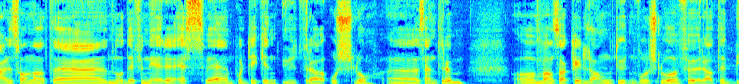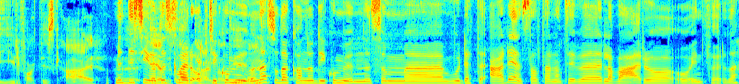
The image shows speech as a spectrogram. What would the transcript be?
er det sånn at eh, nå definerer SV politikken ut fra Oslo sentrum. Og man skal ikke langt utenfor Oslo før at bil faktisk er Men de sier at det skal være opp til kommunene, så da kan jo de kommunene som, eh, hvor dette er det eneste alternativet, la være å, å, innføre det?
